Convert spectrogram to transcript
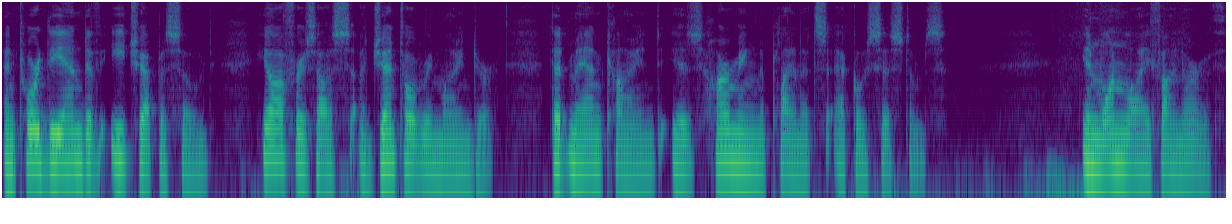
and toward the end of each episode, he offers us a gentle reminder that mankind is harming the planet's ecosystems. In One Life on Earth,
